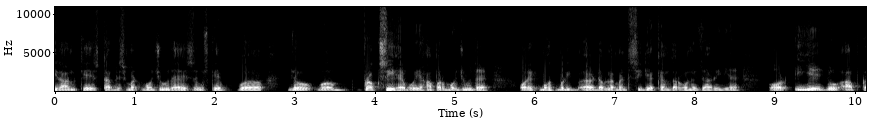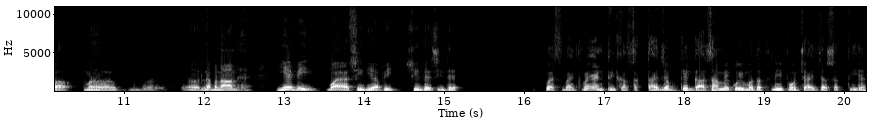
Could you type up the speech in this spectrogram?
ईरान के इस्टेब्लिशमेंट मौजूद है उसके जो प्रॉक्सी है वो यहाँ पर मौजूद है और एक बहुत बड़ी डेवलपमेंट सीरिया के अंदर होने जा रही है और ये जो आपका लेबनान है, ये भी वाया सीरिया भी सीधे सीधे वेस्ट बैंक में एंट्री कर सकता है, जबकि गाज़ा में कोई मदद नहीं पहुंचाई जा सकती है।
